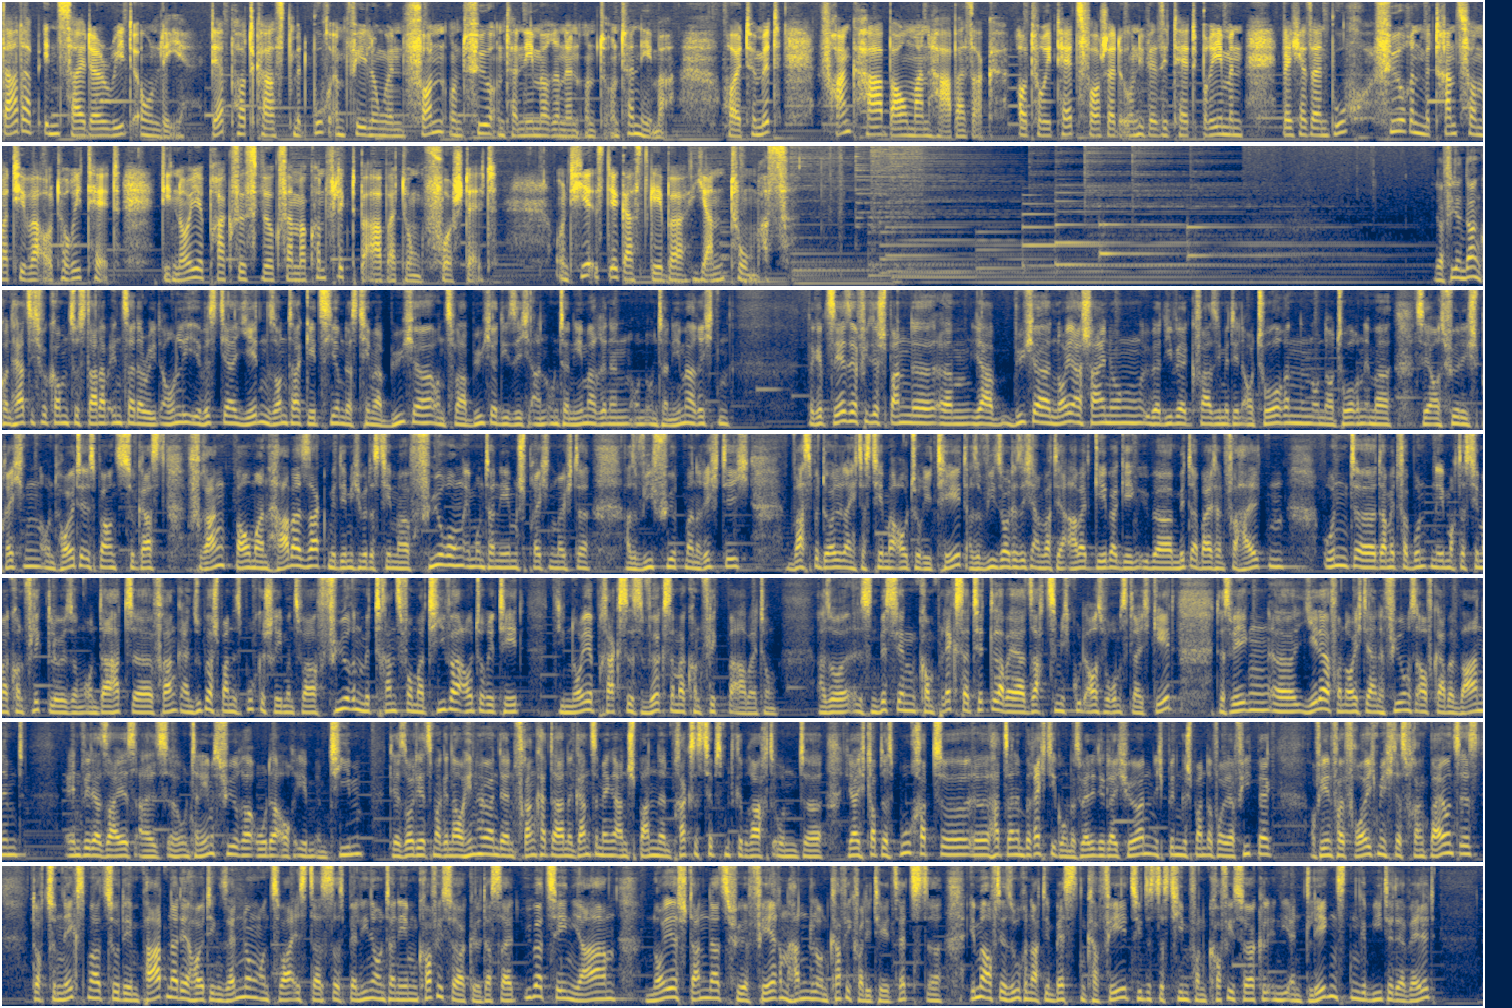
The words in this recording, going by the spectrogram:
Startup Insider Read Only, der Podcast mit Buchempfehlungen von und für Unternehmerinnen und Unternehmer. Heute mit Frank H. Baumann-Habersack, Autoritätsforscher der Universität Bremen, welcher sein Buch Führen mit transformativer Autorität, die neue Praxis wirksamer Konfliktbearbeitung vorstellt. Und hier ist Ihr Gastgeber Jan Thomas. Ja, vielen Dank und herzlich willkommen zu Startup Insider Read Only. Ihr wisst ja, jeden Sonntag geht es hier um das Thema Bücher und zwar Bücher, die sich an Unternehmerinnen und Unternehmer richten. Da gibt es sehr, sehr viele spannende ähm, ja, Bücher, Neuerscheinungen, über die wir quasi mit den Autorinnen und Autoren immer sehr ausführlich sprechen. Und heute ist bei uns zu Gast Frank Baumann-Habersack, mit dem ich über das Thema Führung im Unternehmen sprechen möchte. Also wie führt man richtig? Was bedeutet eigentlich das Thema Autorität? Also wie sollte sich einfach der Arbeitgeber gegenüber Mitarbeitern verhalten? Und äh, damit verbunden eben auch das Thema Konfliktlösung. Und da hat äh, Frank ein super spannendes Buch geschrieben, und zwar Führen mit transformativer Autorität, die neue Praxis wirksamer Konfliktbearbeitung. Also ist ein bisschen komplexer Titel, aber er sagt ziemlich gut aus, worum es gleich geht. Deswegen äh, jeder von euch, der eine Führungsaufgabe wahrnimmt, entweder sei es als äh, Unternehmensführer oder auch eben im Team. Der sollte jetzt mal genau hinhören, denn Frank hat da eine ganze Menge an spannenden Praxistipps mitgebracht und äh, ja, ich glaube, das Buch hat, äh, hat seine Berechtigung. Das werdet ihr gleich hören. Ich bin gespannt auf euer Feedback. Auf jeden Fall freue ich mich, dass Frank bei uns ist. Doch zunächst mal zu dem Partner der heutigen Sendung und zwar ist das das Berliner Unternehmen Coffee Circle, das seit über zehn Jahren neue Standards für fairen Handel und Kaffeequalität setzt. Äh, immer auf der Suche nach dem besten Kaffee zieht es das Team von Coffee Circle in die entlegensten Gebiete der Welt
